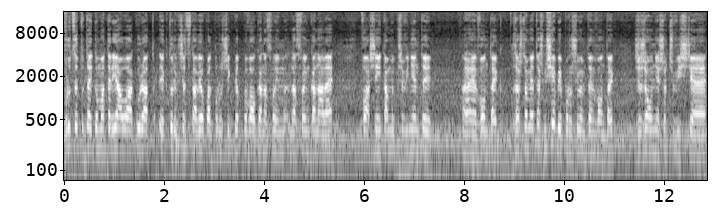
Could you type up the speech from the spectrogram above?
wrócę tutaj do materiału akurat, y, który przedstawiał Pan Porucznik Piotr Powałka na swoim, na swoim kanale. Właśnie i tam przewinięty e, wątek, zresztą ja też u siebie poruszyłem ten wątek, że żołnierz oczywiście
